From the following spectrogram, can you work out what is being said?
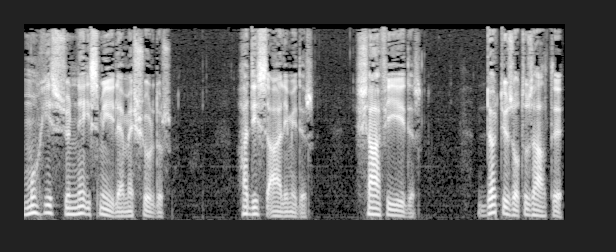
Muhyi Sünne ismiyle meşhurdur. Hadis alimidir. Şafii'dir. 436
